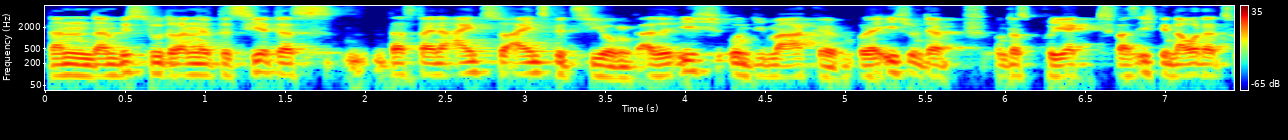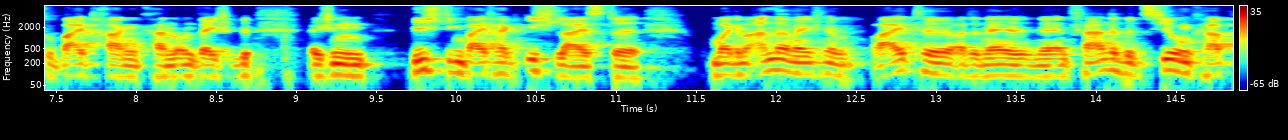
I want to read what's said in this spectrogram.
dann, dann bist du daran interessiert, dass, dass deine eins zu eins Beziehung, also ich und die Marke oder ich und, der, und das Projekt, was ich genau dazu beitragen kann und welche, welchen wichtigen Beitrag ich leiste. Und bei dem anderen, wenn ich eine breite, also eine, eine entfernte Beziehung habe,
